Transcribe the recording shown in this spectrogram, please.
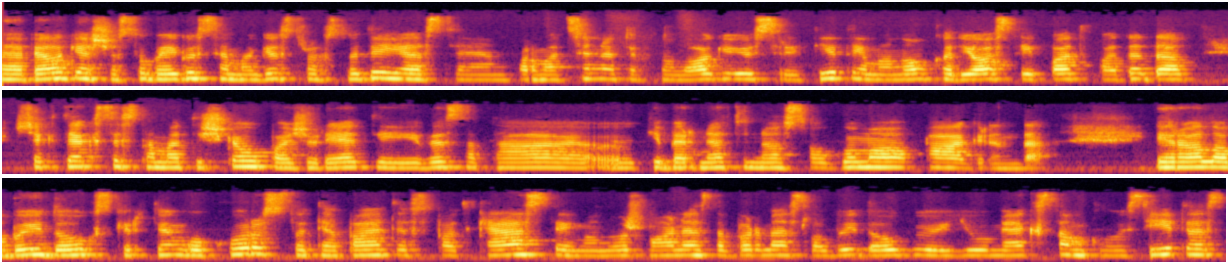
Vėlgi, aš esu baigusi magistro studijas informacinių technologijų srity, tai manau, kad jos taip pat padeda šiek tiek sistematiškiau pažiūrėti į visą tą kibernetinio saugumo pagrindą. Yra labai daug skirtingų kursų, tie patys podcastai, manau, jaunų žmonės, dabar mes labai daug jų mėgstam klausytis,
